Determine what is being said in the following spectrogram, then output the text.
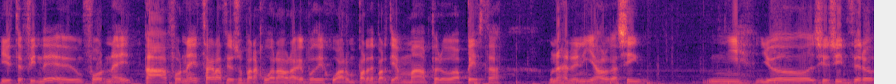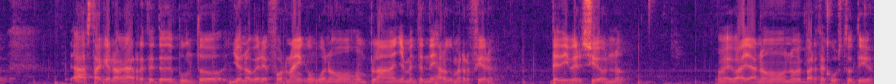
Y este fin de un Fortnite Para Fortnite está gracioso para jugar ahora Que podéis jugar un par de partidas más Pero apesta Unas arenillas o algo así Yo, si soy sincero Hasta que no haga receta de puntos Yo no veré Fortnite con buenos ojos En plan, ya me entendéis a lo que me refiero De diversión, ¿no? Vaya, no, no me parece justo, tío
